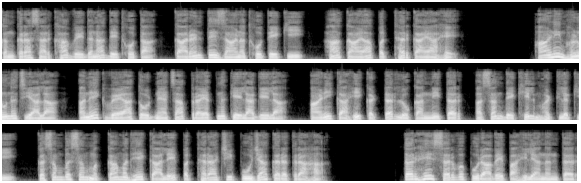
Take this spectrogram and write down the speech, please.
कंकरासारखा वेदना देत होता कारण ते जाणत होते की हा काळा पत्थर काय आहे? आणि म्हणूनच याला अनेक वेळा तोडण्याचा प्रयत्न केला गेला आणि काही कट्टर लोकांनी तर असं देखील म्हटलं की कसंबसम मक्कामध्ये काले पत्थराची पूजा करत राहा. तर हे सर्व पुरावे पाहिल्यानंतर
